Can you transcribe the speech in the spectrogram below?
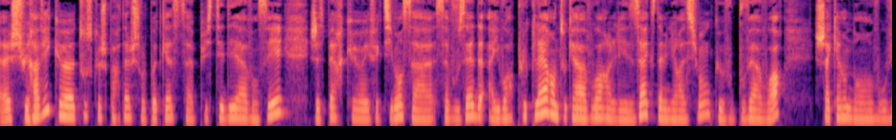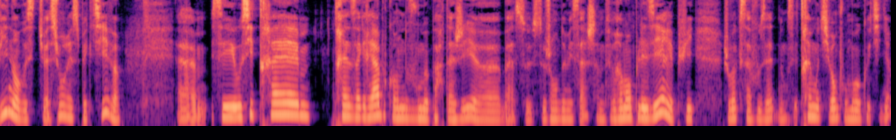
Euh, je suis ravie que tout ce que je partage sur le podcast ça puisse t'aider à avancer. J'espère que effectivement ça, ça vous aide à y voir plus clair, en tout cas à voir les axes d'amélioration que vous pouvez avoir, chacun dans vos vies, dans vos situations respectives. Euh, c'est aussi très très agréable quand vous me partagez euh, bah, ce, ce, genre de message. Ça me fait vraiment plaisir et puis je vois que ça vous aide, donc c'est très motivant pour moi au quotidien.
